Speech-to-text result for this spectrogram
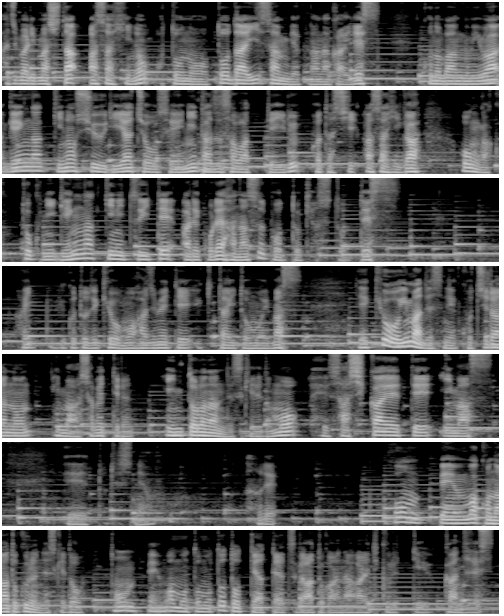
始まりました。朝日の音の音第307回です。この番組は弦楽器の修理や調整に携わっている私朝日が音楽特に弦楽器についてあれこれ話すポッドキャストです。はいということで今日も始めていきたいと思います。で今日今ですねこちらの今喋ってるイントロなんですけれども、え、差し替えています。えー、っとですね。なので本編はこの後来るんですけど本編はもともと撮ってあったやつが後から流れてくるっていう感じです。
